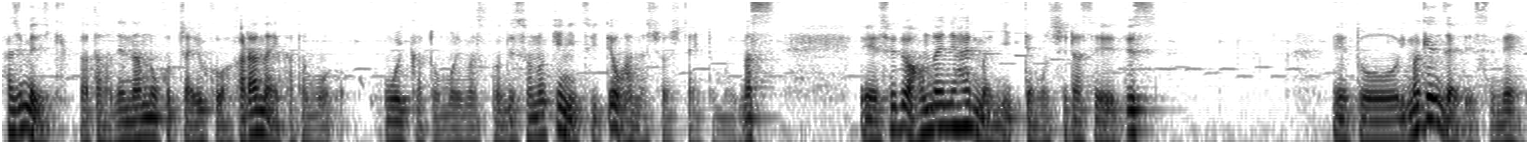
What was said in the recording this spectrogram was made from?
初めて聞く方はね何のこっちゃよくわからない方も多いかと思いますのでその件についてお話をしたいと思います、えそれでは本題に入る前に1点お知らせです。えーと、今現在ですね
